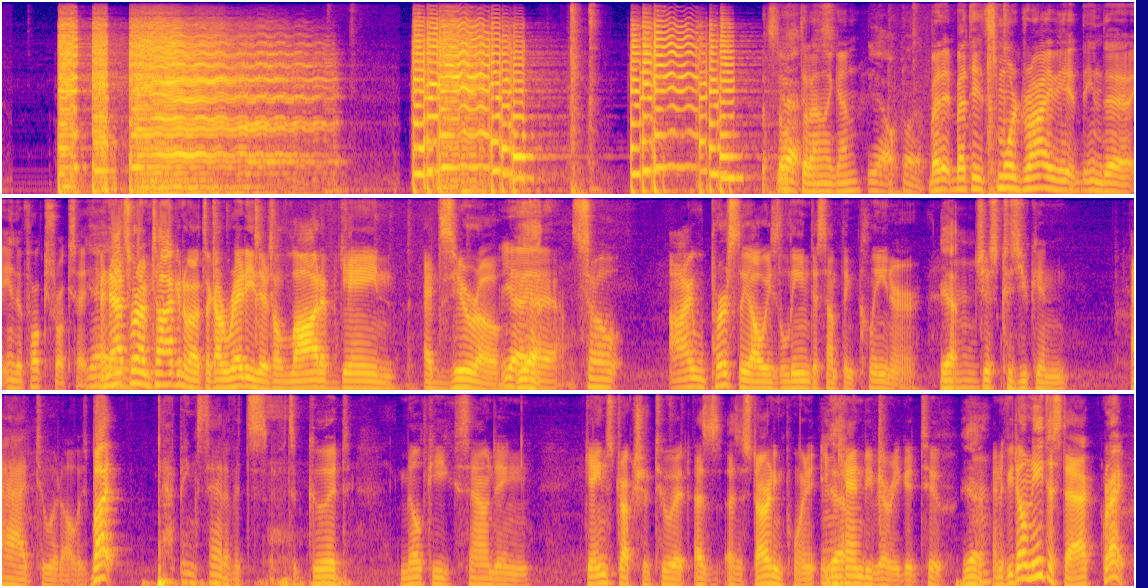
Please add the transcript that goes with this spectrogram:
That's the Yeah, Octaland again. Yeah, Octaland. But it, but it's more dry in the in the Foxtrot, I think. Yeah. And that's what I'm talking about. It's like already there's a lot of gain at zero. Yeah, Yeah. yeah, yeah. So I personally always lean to something cleaner. Yeah. Mm-hmm. just because you can add to it always. But that being said, if it's if it's a good milky sounding gain structure to it as as a starting point, it Yeah. can be very good too. Yeah. Mm-hmm. And if you don't need to stack, great.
